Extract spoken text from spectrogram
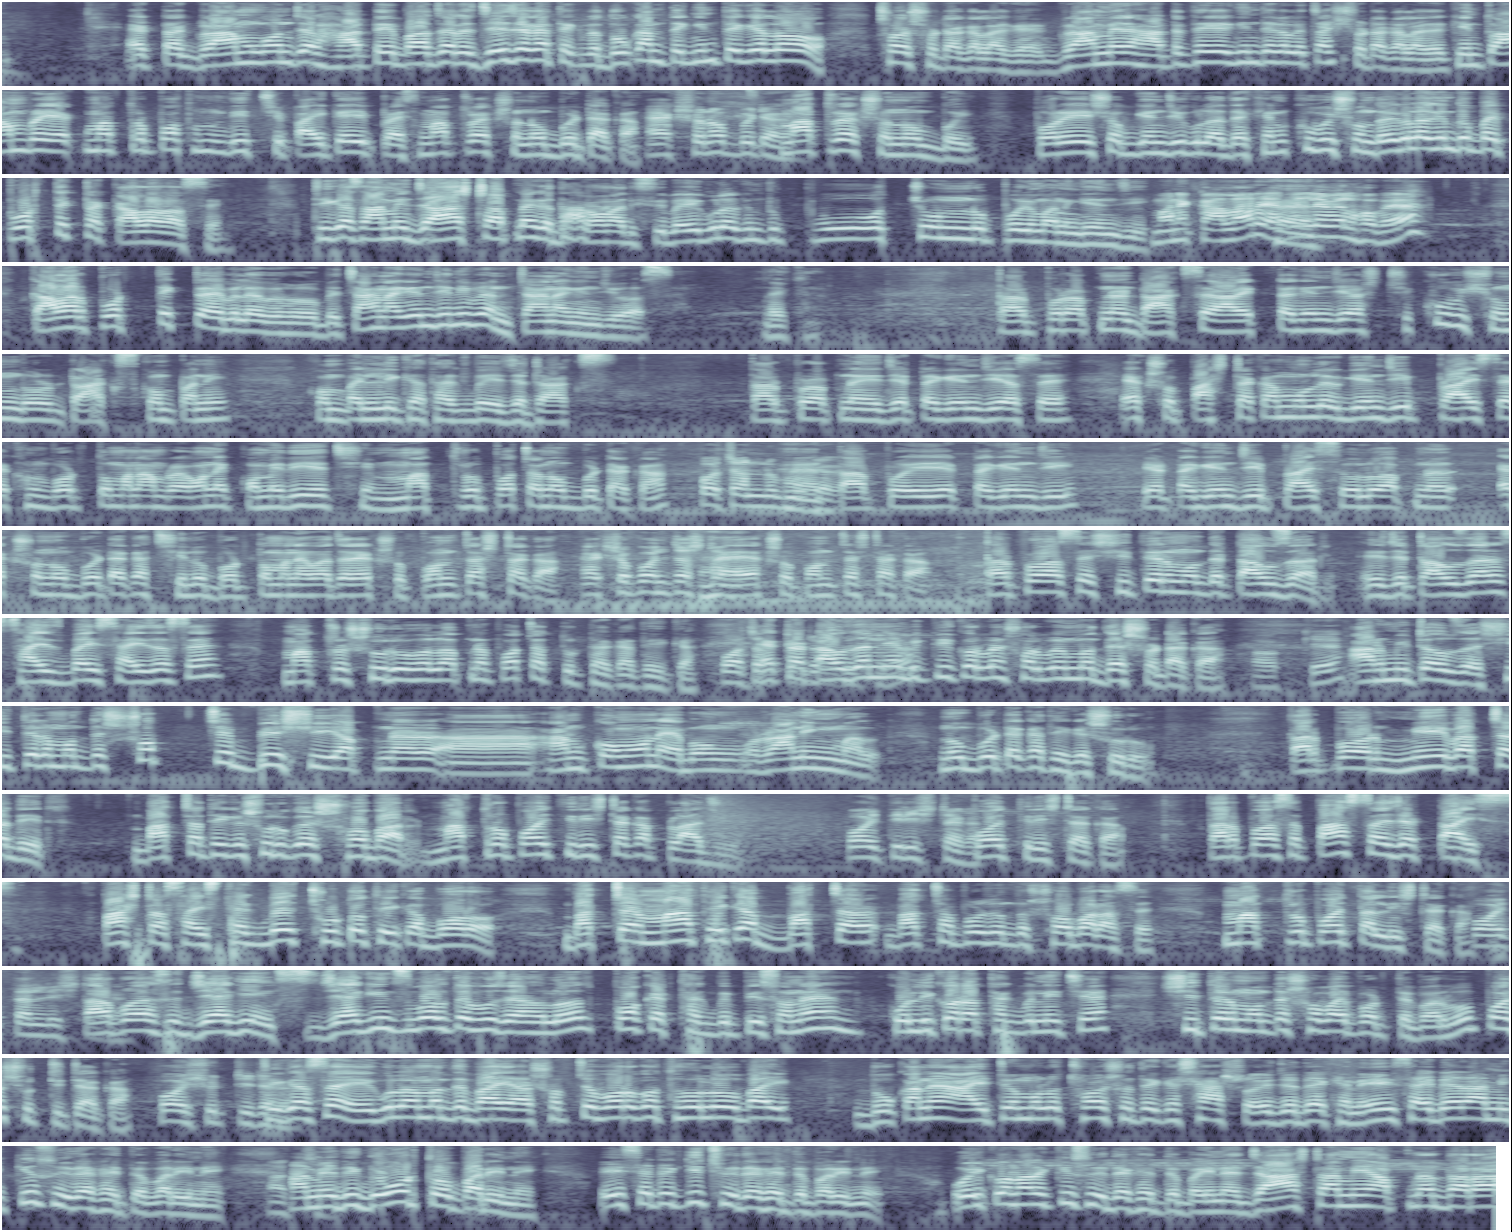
একটা গ্রামগঞ্জের হাটে বাজারে যে জায়গা থেকে একটা দোকান থেকে কিনতে গেলেও ছয়শো টাকা লাগে গ্রামের হাটে থেকে কিনতে গেলে চারশো টাকা লাগে কিন্তু আমরা একমাত্র প্রথম দিচ্ছি পাইকারি প্রাইস মাত্র একশো নব্বই টাকা। একশো নব্বই টাকা। মাত্র একশো নব্বই। পরে এইসব গেঞ্জিগুলো দেখেন খুবই সুন্দর। এগুলো কিন্তু ভাই প্রত্যেকটা কালার আছে। ঠিক আছে আমি জাস্ট আপনাকে ধারণা দিচ্ছি ভাই এগুলো কিন্তু প্রচণ্ড পরিমাণ গেঞ্জি। মানে কালার অ্যাভেলেবেল হবে? কালার প্রত্যেকটা অ্যাভেলেবেল হবে। চায়না গেঞ্জি নেবেন? চায়না গেঞ্জিও আছে। দেখেন। তারপর আপনার ডাক্সের আরেকটা গেঞ্জি আসছে খুবই সুন্দর ডাক্স কোম্পানি কোম্পানি লেখা থাকবে এই যে ডাক্স তারপর আপনার এই যে একটা গেঞ্জি আছে একশো পাঁচ টাকা মূল্যের গেঞ্জি। প্রাইস এখন বর্তমানে আমরা অনেক কমে দিয়েছি মাত্র পঁচানব্বই টাকা। পঁচানব্বই হ্যাঁ টাকা। তারপর এই একটা গেঞ্জি। একটা গেঞ্জি প্রাইস হলো আপনার একশো নব্বই টাকা ছিল বর্তমানে বাজারে একশো পঞ্চাশ টাকা। একশো পঞ্চাশ টাকা। হ্যাঁ একশো পঞ্চাশ টাকা। তারপর আছে শীতের মধ্যে ট্রাউজার। এই যে ট্রাউজার সাইজ বাই সাইজ আছে মাত্র শুরু হলো আপনার পঁচাত্তর টাকা থেকে। একটা ট্রাউজার নিয়ে বিক্রি করবেন সর্বনিম্ন দেড়শো টাকা। আর্মি ট্রাউজার শীতের মধ্যে সবচেয়ে বেশি আপনার আনকমন এবং রানিং মাল নব্বই টাকা থেকে শুরু। তারপর মেয়ে বাচ্চাদের বাচ্চা থেকে শুরু করে সবার মাত্র পঁয়ত্রিশ টাকা প্লাজো পঁয়ত্রিশ টাকা। পঁয়ত্রিশ টাকা। তারপর আছে পাঁচ সাইজের টাইস। পাঁচটা সাইজ থাকবে ছোট থেকে বড়। বাচ্চার মা থেকে বাচ্চার বাচ্চা পর্যন্ত সবার আছে। মাত্র পঁয়তাল্লিশ টাকা। পঁয়তাল্লিশ তারপর আছে জ্যাগিংস। জ্যাগিংস বলতে বোঝা হলো পকেট থাকবে পিছনে কলি করা থাকবে নিচে শীতের মধ্যে সবাই পড়তে পারব পঁয়ষট্টি টাকা। পঁয়ষট্টি ঠিক আছে? এগুলোর মধ্যে ভাই আর সবচেয়ে বড় কথা হলো ভাই দোকানে আইটেম হলো ছয়শো থেকে সাতশো। এই যে দেখেন এই সাইডের আমি কিছুই দেখাইতে পারি নাই। আচ্ছা। আমি এদিক দিয়ে উঠতেও পারি নাই। এই সাইডে কিছুই দেখাইতে পারি নাই। ওই কোনারে কিছুই দেখাইতে পারি না জাস্ট আমি আপনার দ্বারা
